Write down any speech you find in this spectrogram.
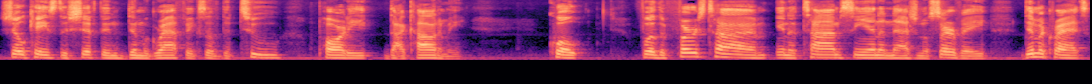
showcased the shifting demographics of the two party dichotomy. Quote, for the first time in a Time Siena national survey, Democrats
